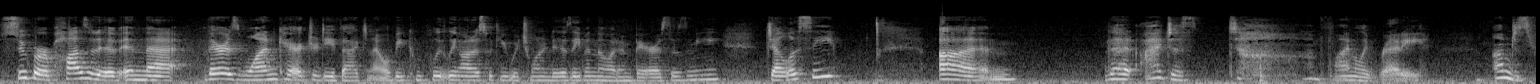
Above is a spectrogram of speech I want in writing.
super positive in that there is one character defect, and I will be completely honest with you which one it is, even though it embarrasses me jealousy. Um, that I just, I'm finally ready. I'm just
